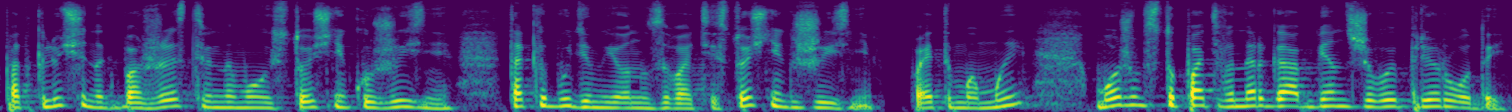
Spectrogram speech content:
подключены к божественному источнику жизни. Так и будем его называть — источник жизни. Поэтому мы можем вступать в энергообмен с живой природой,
